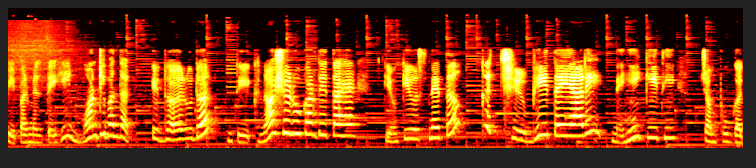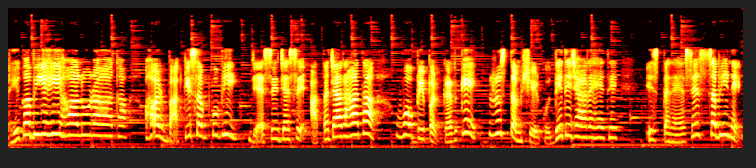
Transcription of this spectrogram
पेपर मिलते ही मोंटी बंदर इधर उधर देखना शुरू कर देता है, क्योंकि उसने तो कुछ भी तैयारी नहीं की थी। चंपू गधे का भी यही हाल हो रहा था और बाकी सबको भी जैसे जैसे आता जा रहा था, वो पेपर करके रुस्तम शेर को देते जा रहे थे। इस तरह से सभी ने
